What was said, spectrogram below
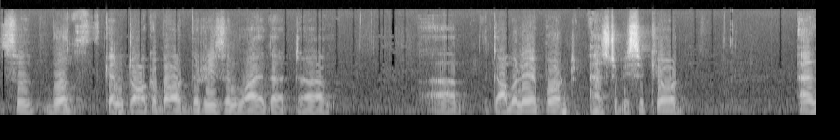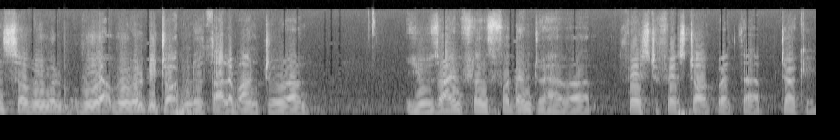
so both can talk about the reason why that uh, Uh, Kabul airport has to be secured. And so we will, we, are, we will be talking to the Taliban to uh, use our influence for them to have a face-to-face -face talk with uh, Turkey.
